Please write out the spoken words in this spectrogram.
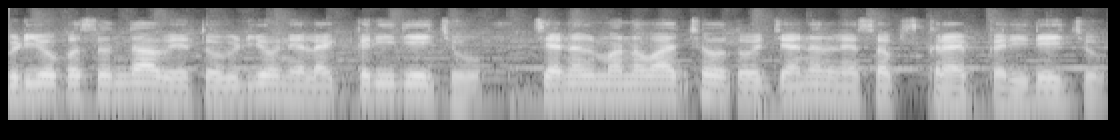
વીડિયો પસંદ આવે તો વિડીયોને લાઇક કરી દેજો. ચેનલમાં નવા છો તો ચેનલને સબસ્ક્રાઇબ કરી દેજો.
